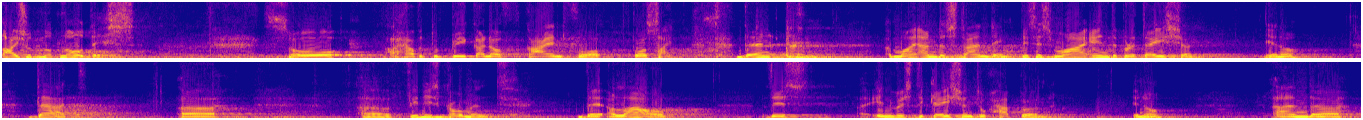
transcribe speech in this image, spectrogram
I should not know this. So I have to be kind of kind for both sides. Then my understanding, this is my interpretation, you know. that uh, uh, Finnish government, they allow this investigation to happen, you know, and uh,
